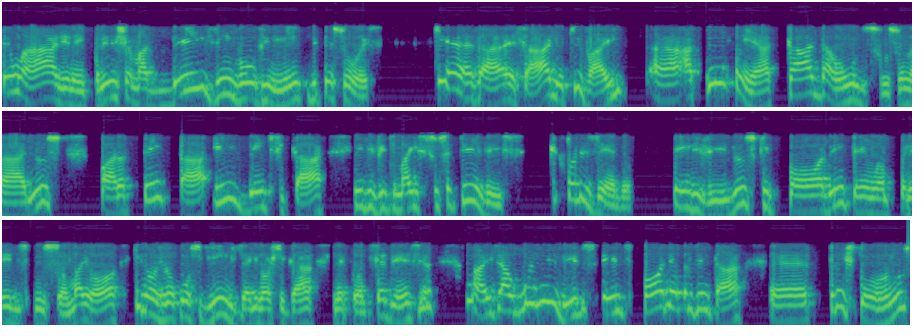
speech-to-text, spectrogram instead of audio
tem uma área na empresa chamada desenvolvimento de pessoas, que é essa área que vai acompanhar cada um dos funcionários para tentar identificar indivíduos mais suscetíveis. O que estou dizendo? Tem indivíduos que podem ter uma predisposição maior, que nós não conseguimos diagnosticar né, com antecedência, mas alguns indivíduos eles podem apresentar é, transtornos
